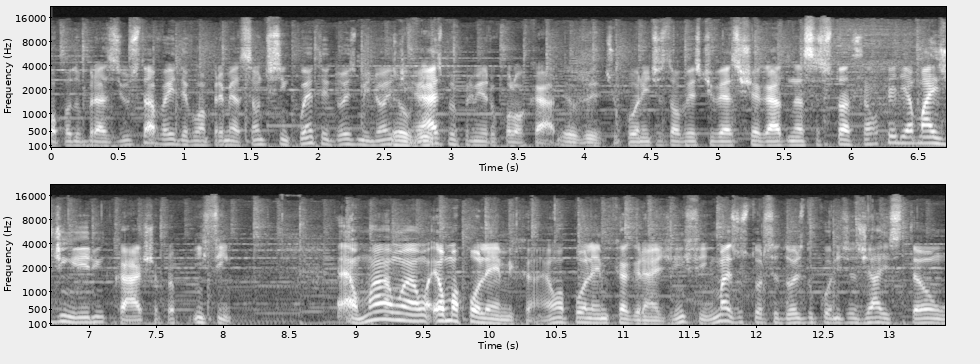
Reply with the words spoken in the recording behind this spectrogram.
Copa do Brasil estava aí, deu uma premiação de 52 milhões Eu de vi. reais para o primeiro colocado. Eu vi. Se o Corinthians talvez tivesse chegado nessa situação, teria mais dinheiro em caixa, pra, enfim. É uma, uma- é uma polêmica, é uma polêmica grande, enfim. Mas os torcedores do Corinthians já estão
